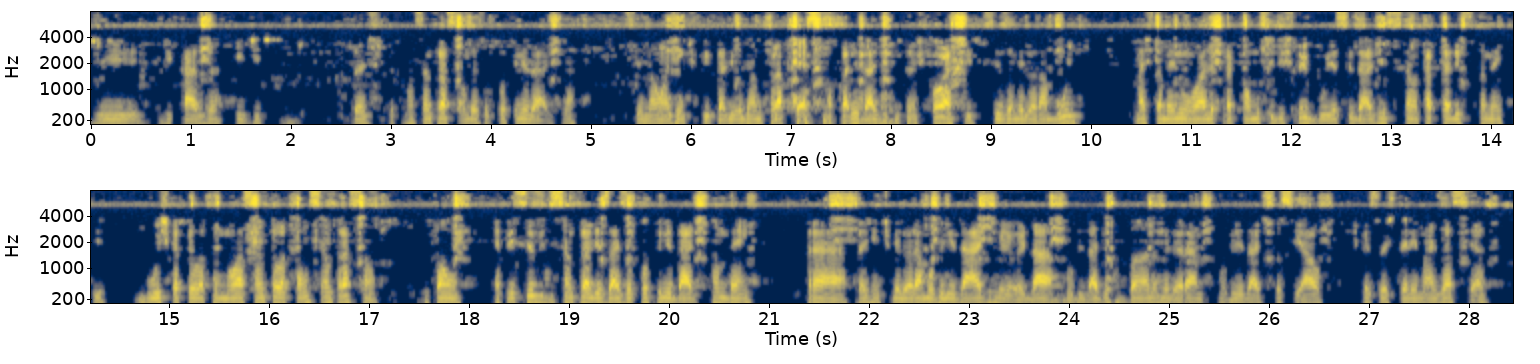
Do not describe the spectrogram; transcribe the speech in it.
de, de casa e de da concentração das oportunidades, né? senão a gente fica ali olhando para a péssima qualidade do transporte, precisa melhorar muito, mas também não olha para como se distribui a cidade em sistema capitalista também que busca pela acumulação e pela concentração. Então, é preciso descentralizar as oportunidades também para a gente melhorar a mobilidade, melhorar a mobilidade urbana, melhorar a mobilidade social, as pessoas terem mais acesso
